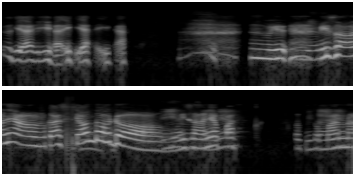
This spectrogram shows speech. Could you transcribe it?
Iya iya iya iya. Iya. Misalnya kasih contoh dong. Iya, misalnya, misalnya- pas ke Misalnya mana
